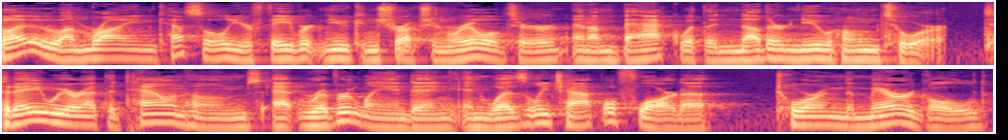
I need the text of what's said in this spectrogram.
Hello, I'm Ryan Kessell, your favorite new construction realtor, and I'm back with another new home tour. Today we are at the townhomes at River Landing in Wesley Chapel, Florida, touring the Marigold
